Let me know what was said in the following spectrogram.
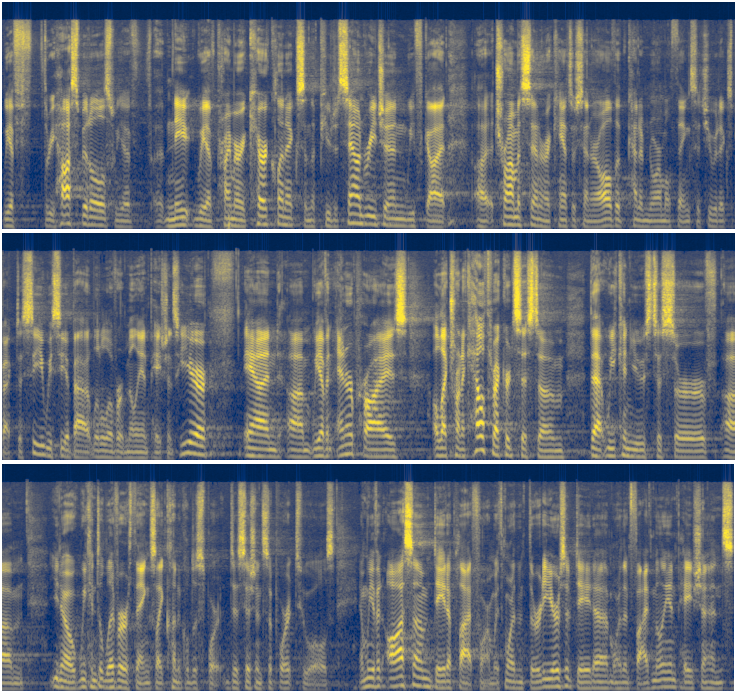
We have three hospitals, we have, uh, we have primary care clinics in the Puget Sound region, we've got uh, a trauma center, a cancer center, all the kind of normal things that you would expect to see. We see about a little over a million patients a year, and um, we have an enterprise electronic health record system that we can use to serve um, you know, we can deliver things like clinical decision support tools. And we have an awesome data platform with more than 30 years of data, more than 5 million patients,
